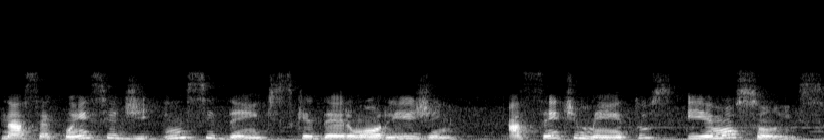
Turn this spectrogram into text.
na sequência de incidentes que deram origem a sentimentos e emoções,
